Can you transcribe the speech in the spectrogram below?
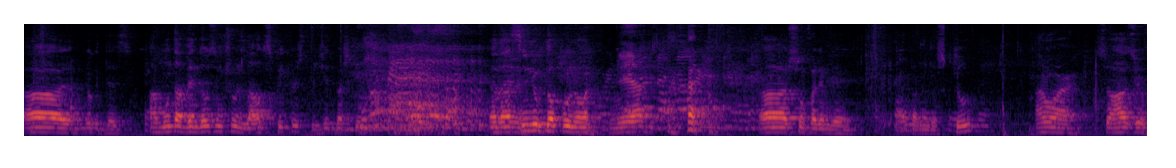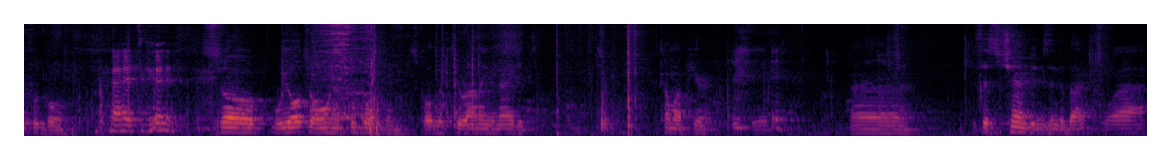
Ah, look at this. A mund ta vendosim kështu në loudspeakers për gjithë bashkimin? Edhe asnjë nuk do punojë. Ja. Ah, shumë faleminderit. Ta vendos këtu. Anwar, so how's your football? it's good. So we also own a football team. It's called the Tirana United. Come up here. Uh, it says champions in the back Wow.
